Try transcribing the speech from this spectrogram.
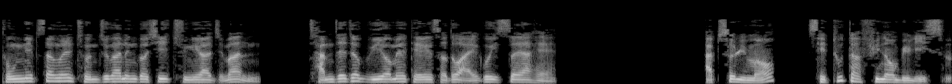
독립성을 존중하는 것이 중요하지만, 잠재적 위험에 대해서도 알고 있어야 해. Absolument, c'est tout un funambulisme.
